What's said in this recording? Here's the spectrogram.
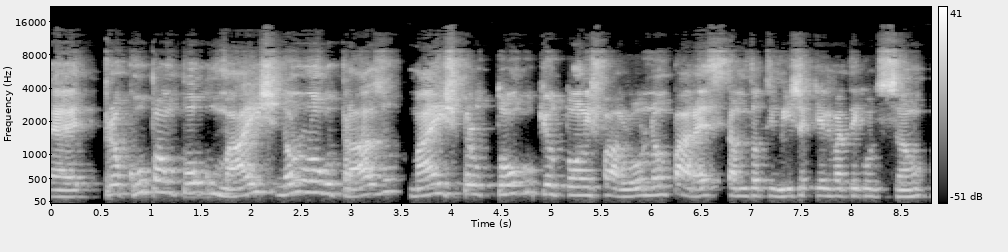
é, preocupa um pouco mais, não no longo prazo, mas pelo tom que o Tony falou, não parece estar muito otimista que ele vai ter condição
